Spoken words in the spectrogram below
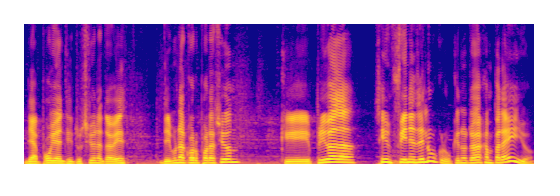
de apoyo a instituciones a través de una corporación que privada sin fines de lucro, que no trabajan para ello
